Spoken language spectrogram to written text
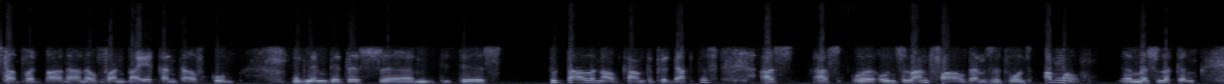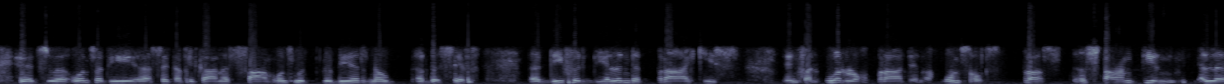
stap wat baie nou van baie kante af kom. Ek dink dit is ehm um, dit is totaal en al counterproductive as as uh, ons land faal dan is dit vir ons almal 'n mislukking. Dit so ons wat hier as Suid-Afrikaners saam ons moet probeer nou uh, besef dat die verdelende praatjies en van oorlog praat en ons sal pras staan teen hulle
